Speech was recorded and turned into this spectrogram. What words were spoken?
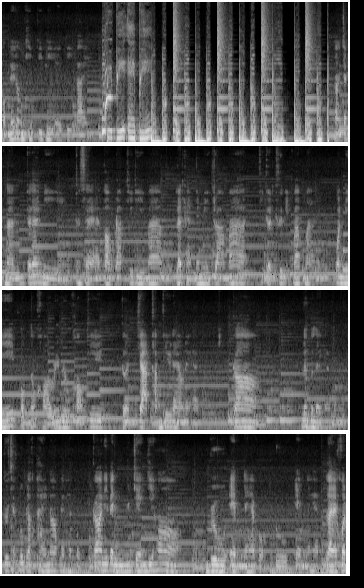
ผมได้ลงคลิป PPAP ไป PPAP หลังจากนั้นก็ได้มีกระแสตอบรับที่ดีมาก และแถมยังมีดราม่าที่เกิดขึ้นอีกมากมาย วันนี้ผมต้องขอรีวิวของที่เกิดจากครั้งที่แล้วนะครับ ก็ เริ่มกันเลยครับ ดูจากรูปลักษณ์ภายนอกนะครับผม ก็อันนี้เป็นกางเกงยี่ห้อ Blue M นะครับผม Blue M นะครับ หลายๆคน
